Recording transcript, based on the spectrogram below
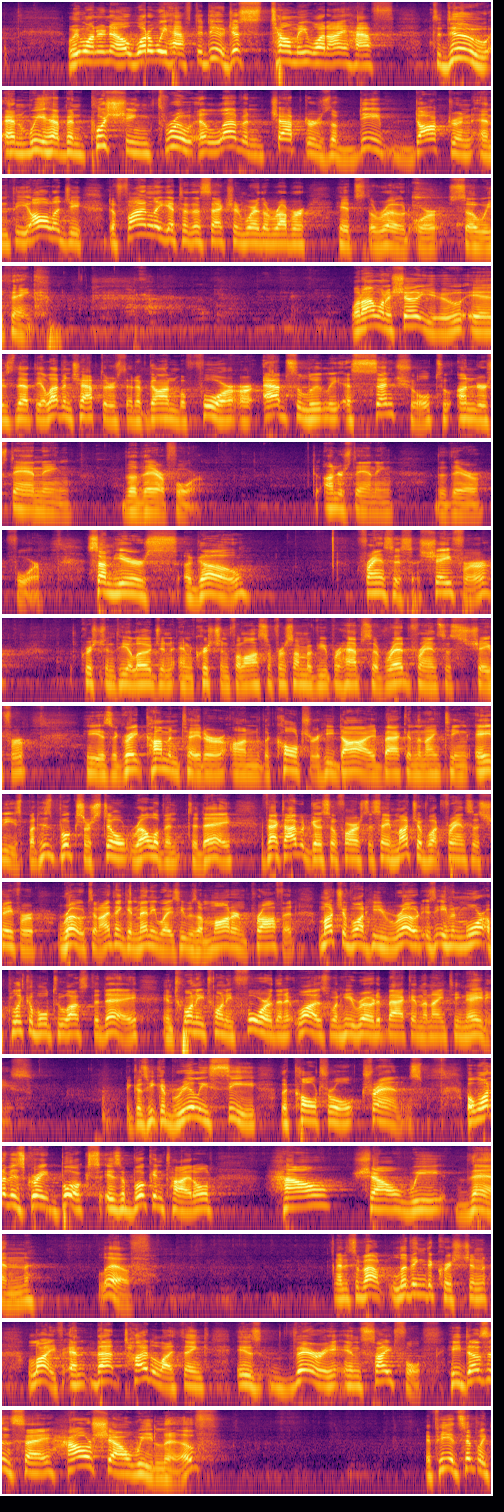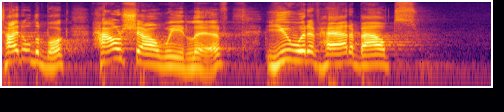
We want to know what do we have to do? Just tell me what I have to do. And we have been pushing through 11 chapters of deep doctrine and theology to finally get to the section where the rubber hits the road, or so we think. What I want to show you is that the 11 chapters that have gone before are absolutely essential to understanding the therefore. To understanding the therefore. Some years ago, Francis Schaeffer, Christian theologian and Christian philosopher, some of you perhaps have read Francis Schaeffer he is a great commentator on the culture. He died back in the 1980s, but his books are still relevant today. In fact, I would go so far as to say much of what Francis Schaeffer wrote, and I think in many ways he was a modern prophet, much of what he wrote is even more applicable to us today in 2024 than it was when he wrote it back in the 1980s. Because he could really see the cultural trends. But one of his great books is a book entitled, How Shall We Then live. And it's about living the Christian life. And that title, I think, is very insightful. He doesn't say, How shall we live? If he had simply titled the book, How Shall We Live, you would have had about,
